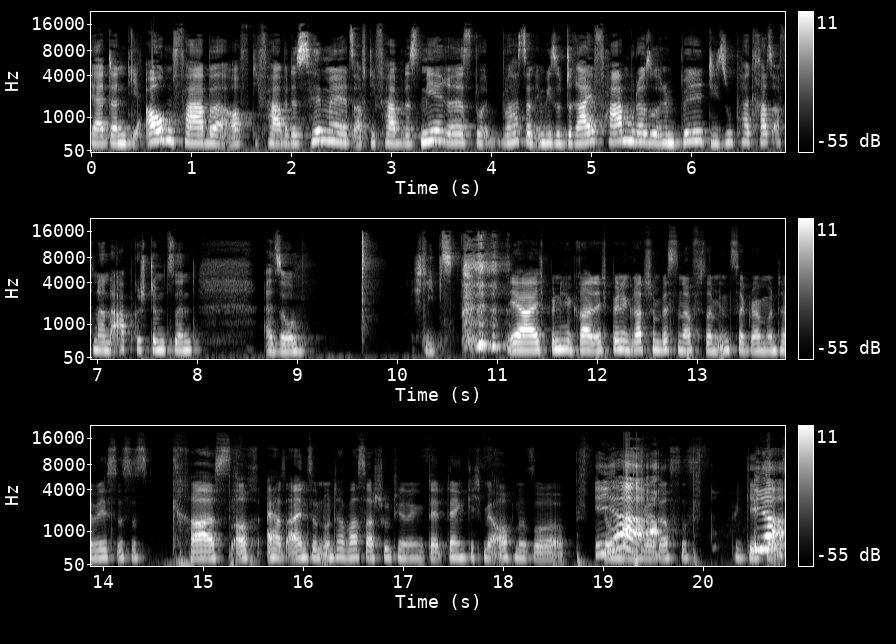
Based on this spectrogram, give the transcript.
Der hat dann die Augenfarbe auf die Farbe des Himmels, auf die Farbe des Meeres. Du, du hast dann irgendwie so drei Farben oder so in einem Bild, die super krass aufeinander abgestimmt sind. Also, ich lieb's. Ja, ich bin hier gerade, ich bin hier gerade schon ein bisschen auf seinem Instagram unterwegs. Das ist krass. Auch er hat eins in Unterwasser-Shooting, da denke ich mir auch nur so, Junge, das ist, wie geht ja.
